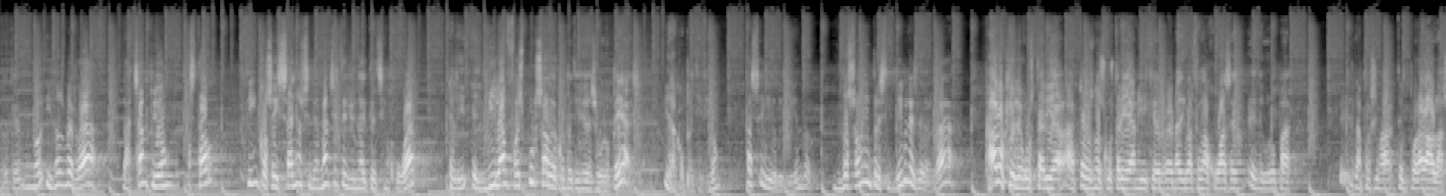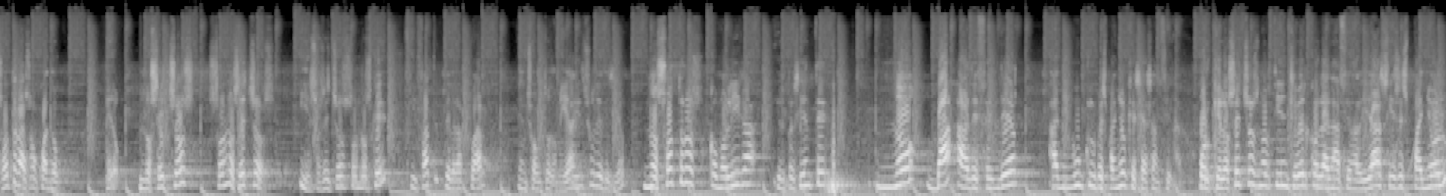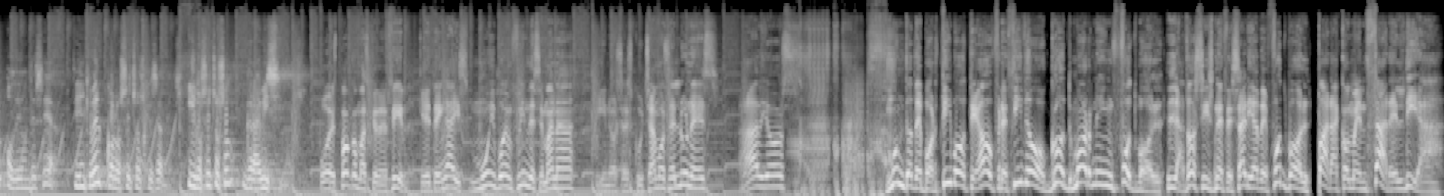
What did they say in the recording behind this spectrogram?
y no es verdad. La Champions ha estado cinco o seis años sin el Manchester United sin jugar. El, el Milan fue expulsado de competiciones europeas y la competición ha seguido viviendo. No son imprescindibles, de verdad. Claro que le gustaría, a todos nos gustaría a mí que el Real Madrid Barcelona jugase en, Europa eh, la próxima temporada o las otras, o cuando. Pero los hechos son los hechos. Y esos hechos son los que FIFA deberá actuar en su autonomía y su decisión. Nosotros, como Liga y el presidente, no va a defender a ningún club español que sea sancionado. Porque los hechos no tienen que ver con la nacionalidad, si es español o de donde sea. Tienen que ver con los hechos que se han hecho. Y los hechos son gravísimos. Pues poco más que decir. Que tengáis muy buen fin de semana y nos escuchamos el lunes. Adiós. Mundo Deportivo te ha ofrecido Good Morning Football, la dosis necesaria de fútbol para comenzar el día.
